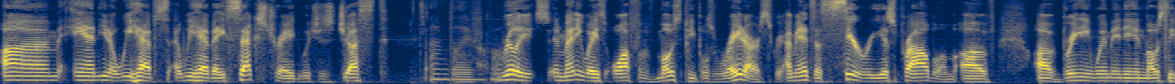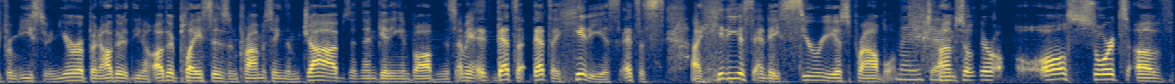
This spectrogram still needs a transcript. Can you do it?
Um, and you know, we have we have a sex trade which is just It's unbelievable. really in many ways off of most people's radar screen. I mean, it's a serious problem of of bringing women in mostly from Eastern Europe and other you know other places and promising them jobs and then getting involved in this. I mean, it, that's a that's a hideous that's a, a hideous and a serious problem. Major. Um, so there are all sorts of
